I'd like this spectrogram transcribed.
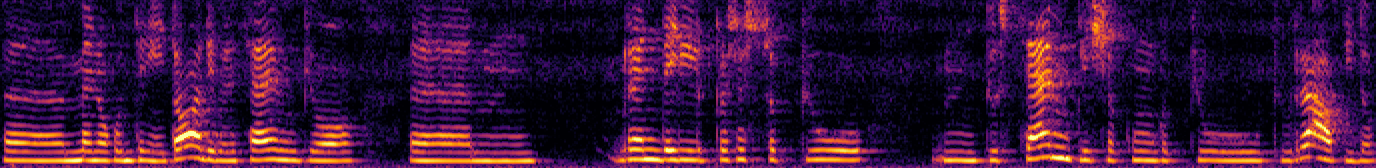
eh, meno contenitori per esempio ehm, rende il processo più, mh, mm, più semplice e comunque più, più rapido.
